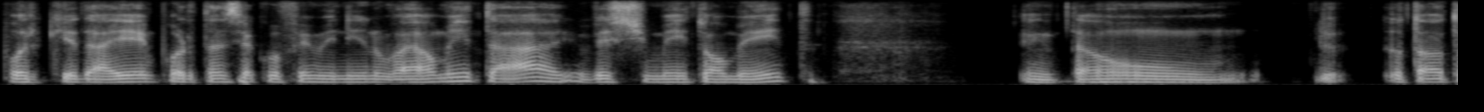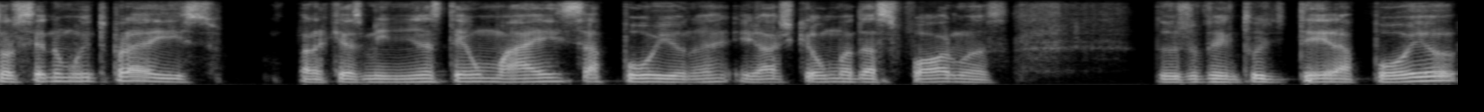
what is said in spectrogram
porque daí a importância com o feminino vai aumentar, investimento aumenta. Então, eu estava torcendo muito para isso, para que as meninas tenham mais apoio, né? Eu acho que é uma das formas do Juventude ter apoio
